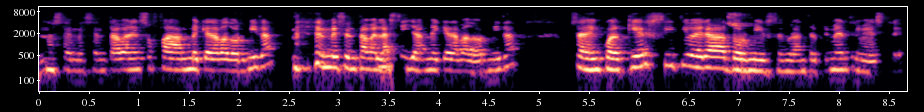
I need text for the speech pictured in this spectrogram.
no sé, me sentaba en el sofá, me quedaba dormida, me sentaba en la silla, me quedaba dormida. O sea, en cualquier sitio era dormirse durante el primer trimestre.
